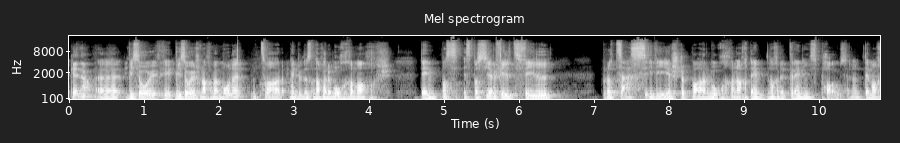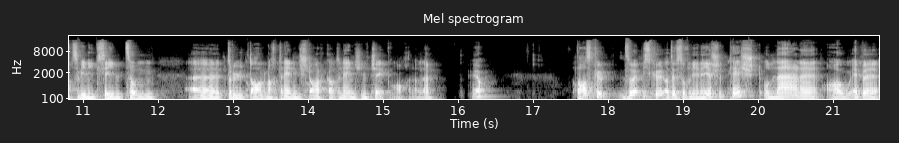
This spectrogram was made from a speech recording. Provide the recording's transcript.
Genau. Äh, wieso, wieso erst nach einem Monat? Und zwar, wenn du das nach einer Woche machst, dann pass es passieren viel zu viele Prozesse in den ersten paar Wochen nach, dem, nach einer Trainingspause. Und dann macht es wenig Sinn, zum äh, drei Tage nach Trainingsstart einen Engine-Check machen, oder? Ja. Das gehört, so etwas gehört, oder so ein, ein erster Test und dann auch eben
